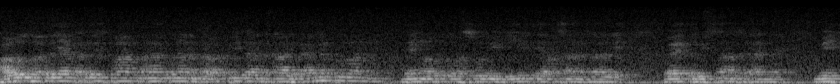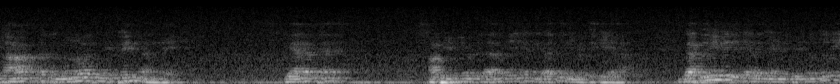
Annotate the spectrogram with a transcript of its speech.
අවුරුදු 40ක් 45ක් 50ක් වුණාම තවත් විතරක් කාලේ ගන්න පුළුවන්. දැන් අවුරුදු 80 ජීවිතයේ අවසාන කාලේ ඔයත් විශ්වාස කරන්න මේ තාත්තට මොනවද මේ පෙන්වන්නේ? යරතන අපි මේකට ධර්මයේ කියන්නේ ගති නිමිති කියලා. ගති නිමිති කියලා කියන්නේ පින්නතුනි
